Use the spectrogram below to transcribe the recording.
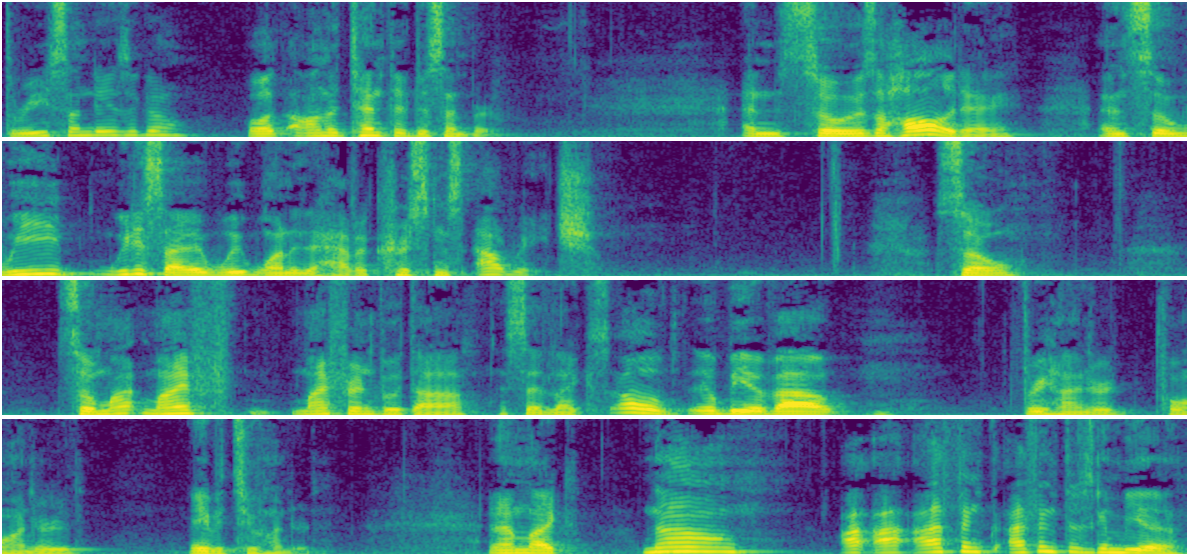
three Sundays ago, well, on the 10th of December. And so it was a holiday, and so we, we decided we wanted to have a Christmas outreach. So so my my my friend Buta said like, oh, it'll be about 300, 400, maybe 200. And I'm like, no, I, I, I think I think there's gonna be a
